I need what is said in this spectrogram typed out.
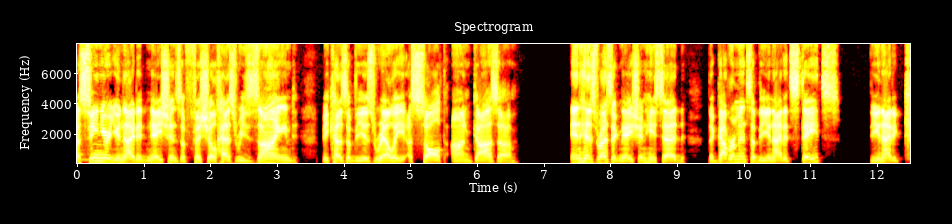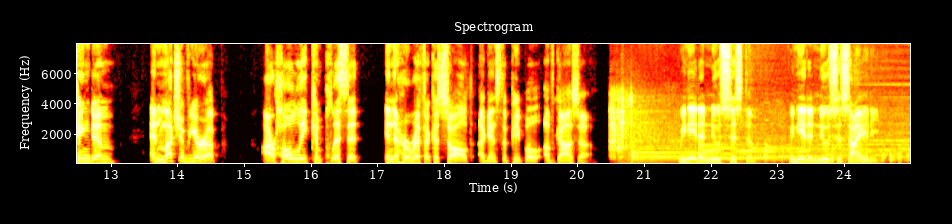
A senior United Nations official has resigned because of the Israeli assault on Gaza. In his resignation, he said the governments of the United States, the United Kingdom, and much of Europe are wholly complicit in the horrific assault against the people of Gaza. We need a new system. We need a new society.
